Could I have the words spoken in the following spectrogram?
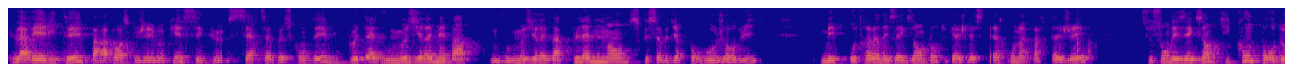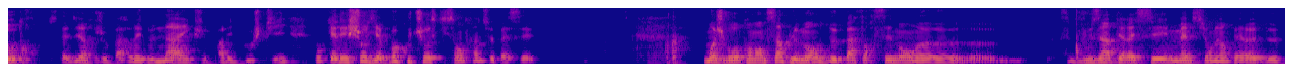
La réalité, par rapport à ce que j'ai évoqué, c'est que certes, ça peut se compter. Vous peut-être vous mesurez pas, vous mesurez pas pleinement ce que ça veut dire pour vous aujourd'hui, mais au travers des exemples, en tout cas, je l'espère qu'on a partagé, ce sont des exemples qui comptent pour d'autres. C'est-à-dire, je parlais de Nike, je parlais de Gucci. Donc, il y a des choses, il y a beaucoup de choses qui sont en train de se passer. Moi, je vous recommande simplement de pas forcément euh, vous intéresser, même si on est en période de,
